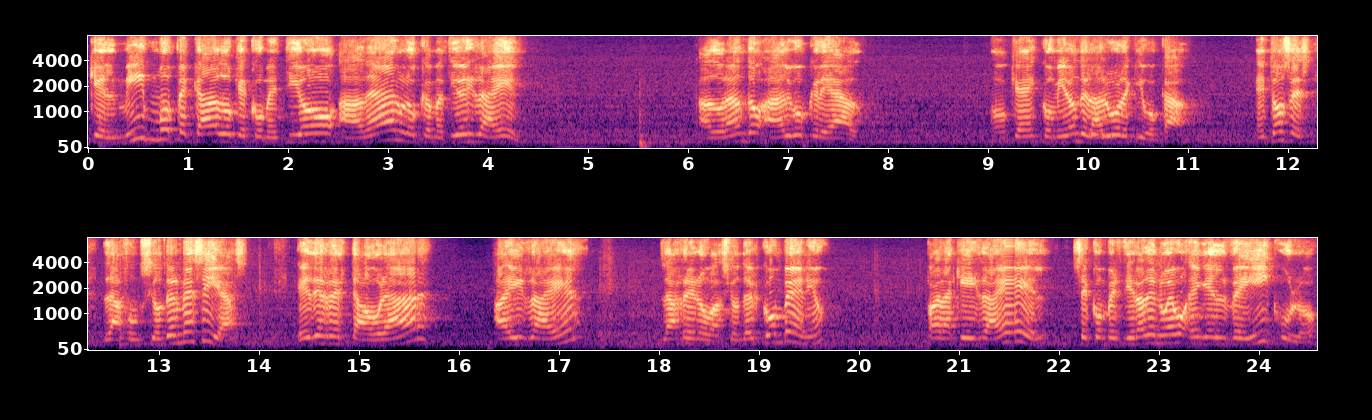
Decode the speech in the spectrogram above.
que el mismo pecado que cometió Adán lo cometió Israel, adorando a algo creado. ¿Ok? Comieron del árbol equivocado. Entonces, la función del Mesías es de restaurar a Israel la renovación del convenio para que Israel se convirtiera de nuevo en el vehículo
